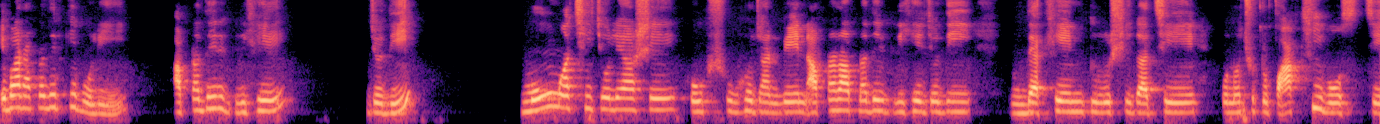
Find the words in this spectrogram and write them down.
এবার আপনাদেরকে বলি, আপনাদের গৃহে যদি মৌমাছি চলে আসে, খুব শুভ জানবেন। আপনারা আপনাদের গৃহে যদি দেখেন তুলসী গাছে কোনো ছোট পাখি বসছে,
